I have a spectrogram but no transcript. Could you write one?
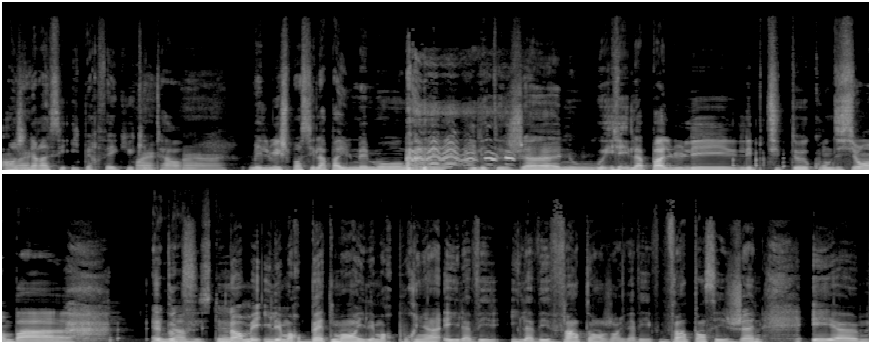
En général, c'est hyper fake, you can tell. Mais lui, je pense qu'il n'a pas eu le mémo, ou il était jeune, ou il n'a pas lu les, les petites conditions en bas. Et donc, non, mais il est mort bêtement, il est mort pour rien, et il avait, il avait 20 ans, genre, il avait 20 ans, c'est jeune. Et euh,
